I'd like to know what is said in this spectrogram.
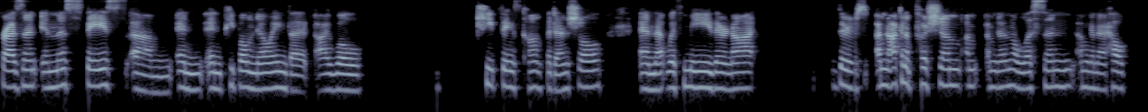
present in this space um, and and people knowing that I will keep things confidential and that with me they're not there's I'm not going to push them. I'm I'm going to listen. I'm going to help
